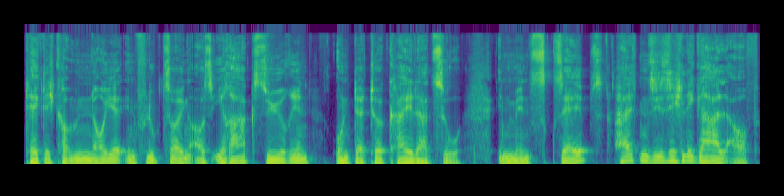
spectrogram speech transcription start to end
Täglich kommen neue in Flugzeugen aus Irak, Syrien und der Türkei dazu. In Minsk selbst halten sie sich legal auf.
